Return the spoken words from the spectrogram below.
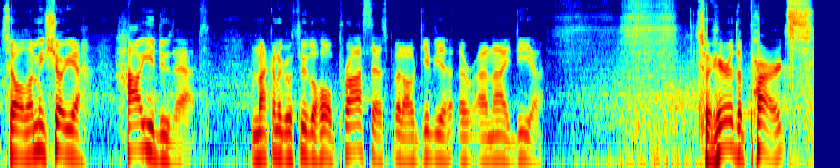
So let me show you how you do that. I'm not going to go through the whole process, but I'll give you a, an idea. So here are the parts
